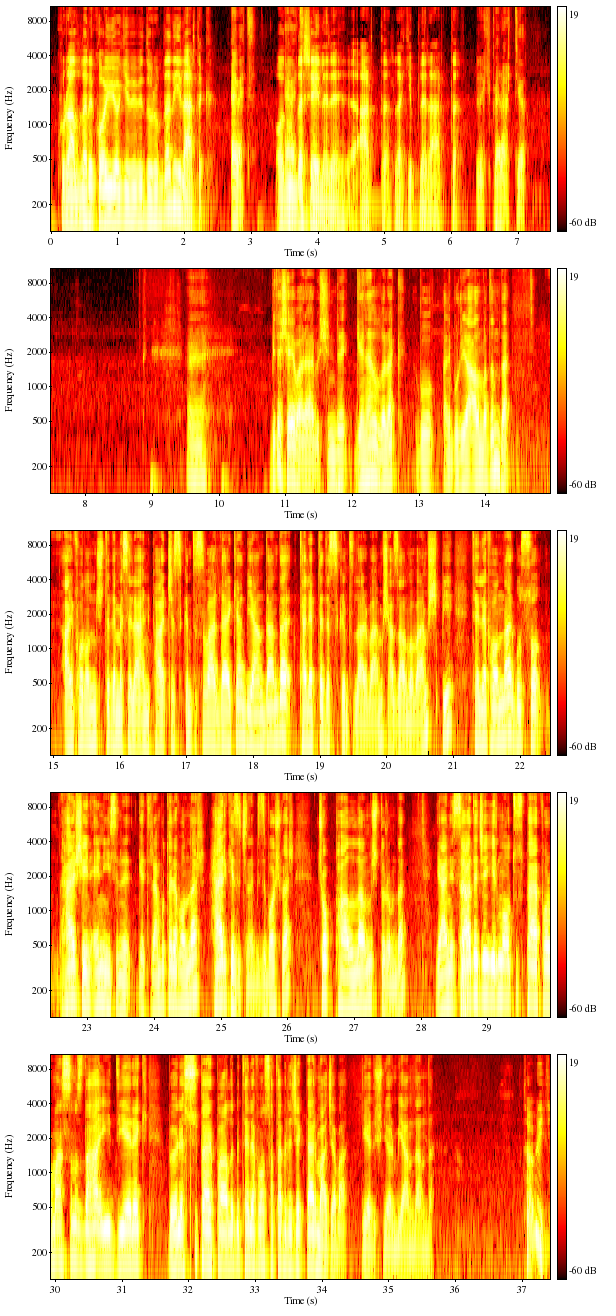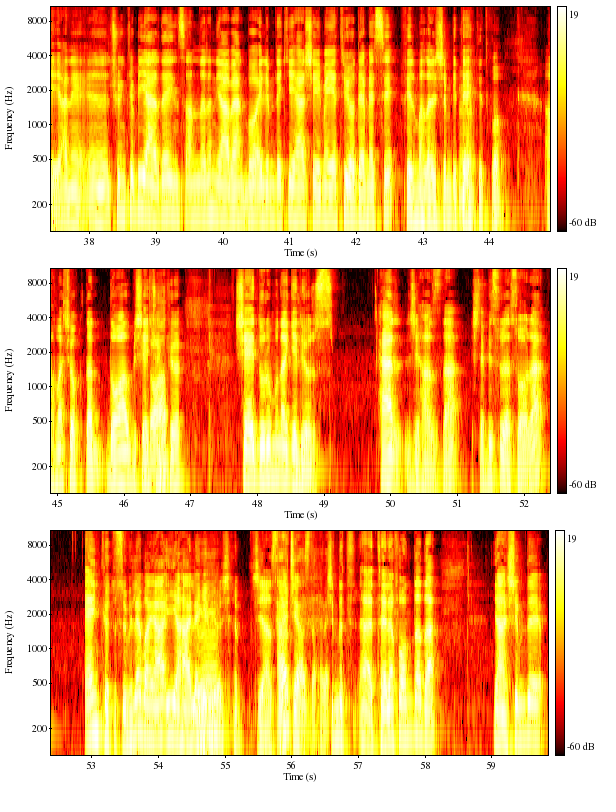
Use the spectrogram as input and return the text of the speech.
Kuralları koyuyor gibi bir durumda değil artık. Evet. Onun Evet. da şeyleri arttı, rakipleri arttı. Rakipler artıyor. Ee, bir de şey var abi şimdi genel olarak bu hani buraya almadım da iPhone 13'te de mesela hani parça sıkıntısı var derken bir yandan da talepte de sıkıntılar varmış, azalma varmış. Bir telefonlar bu son, her şeyin en iyisini getiren bu telefonlar herkes için bizi boş ver çok pahalılanmış durumda. Yani sadece 20-30 performansımız daha iyi diyerek böyle süper pahalı bir telefon satabilecekler mi acaba diye düşünüyorum bir yandan da. Tabii ki yani e, çünkü bir yerde insanların ya ben bu elimdeki her şeyime yetiyor demesi firmalar için bir tehdit bu. Ama çok da doğal bir şey Doğal. çünkü şey durumuna geliyoruz. Her cihazda işte bir süre sonra en kötüsü bile bayağı iyi hale geliyor cihazlar. Her cihazda evet. Şimdi he, telefonda da yani şimdi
